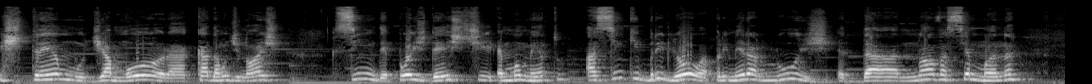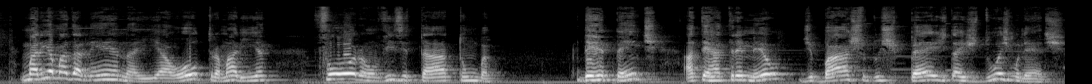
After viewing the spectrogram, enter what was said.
extremo de amor a cada um de nós. Sim, depois deste é, momento, assim que brilhou a primeira luz é, da nova semana, Maria Madalena e a outra Maria foram visitar a tumba. De repente, a terra tremeu debaixo dos pés das duas mulheres.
